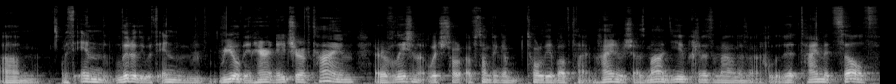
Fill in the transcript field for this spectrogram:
um, within literally within real the inherent nature of time, a revelation of which of something totally above time. That time itself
